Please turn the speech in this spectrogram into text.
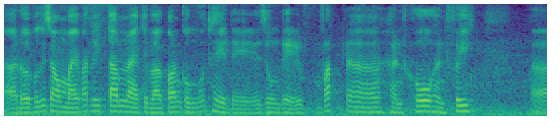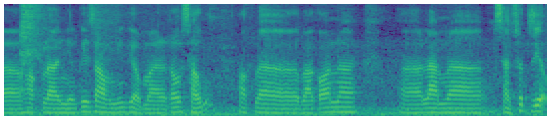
À, đối với cái dòng máy vắt ly tâm này thì bà con cũng có thể để dùng để vắt uh, hành khô hành phi uh, hoặc là những cái dòng như kiểu mà rau sống hoặc là bà con uh, à, làm uh, sản xuất rượu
